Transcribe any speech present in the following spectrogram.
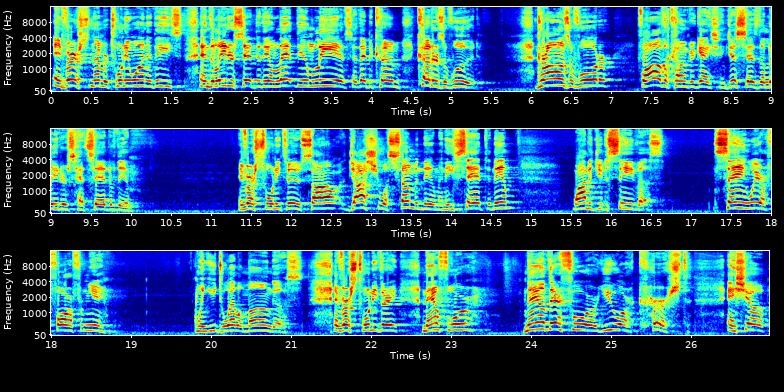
In verse number 21 of these, and the leader said to them, Let them live, so they become cutters of wood, drawings of water for all the congregation, just as the leaders had said of them. In verse 22, Joshua summoned them, and he said to them, Why did you deceive us, saying we are far from you, when you dwell among us? In verse 23, Now, for, now therefore you are cursed, and shall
